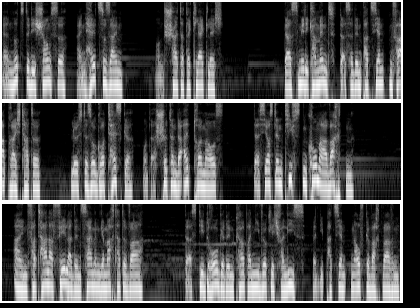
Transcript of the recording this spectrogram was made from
Er nutzte die Chance, ein Held zu sein, und scheiterte kläglich. Das Medikament, das er den Patienten verabreicht hatte, löste so groteske und erschütternde Albträume aus, dass sie aus dem tiefsten Koma erwachten. Ein fataler Fehler, den Simon gemacht hatte, war, dass die Droge den Körper nie wirklich verließ, wenn die Patienten aufgewacht waren.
